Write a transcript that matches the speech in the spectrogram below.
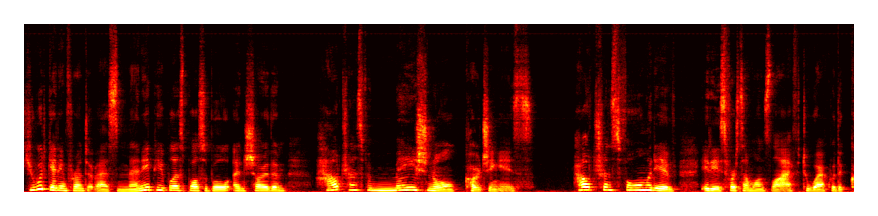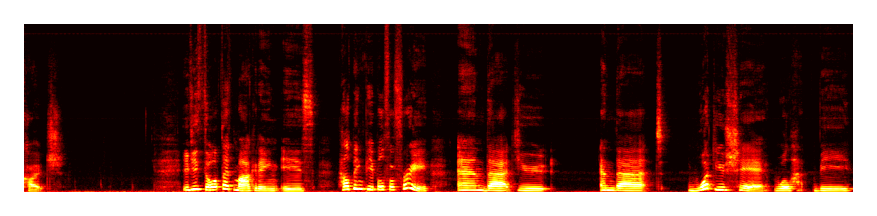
you would get in front of as many people as possible and show them how transformational coaching is, how transformative it is for someone's life to work with a coach. If you thought that marketing is helping people for free and that you and that what you share will be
